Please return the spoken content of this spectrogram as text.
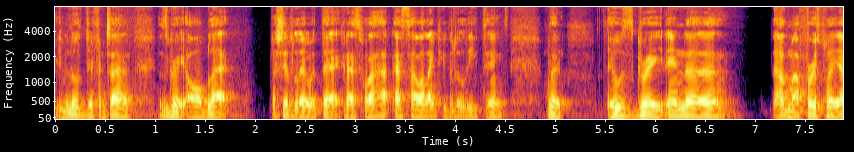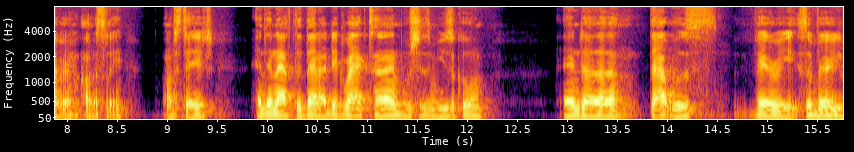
even though it's different times. It's great, all black I should have led with that. 'cause That's why that's how I like people to lead things. But it was great, and uh, that was my first play ever, honestly, on stage. And then after that, I did Ragtime, which is a musical, and uh, that was very. It's a very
